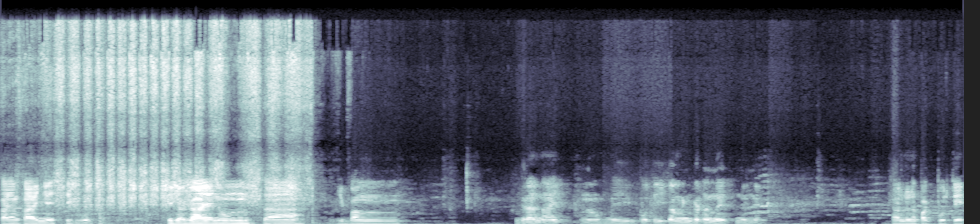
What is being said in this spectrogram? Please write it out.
Kayang-kaya niya yung steel wool. Hindi kagaya nung sa ibang granite, no? May puti kaming granite nun eh. Lalo na pag puti.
